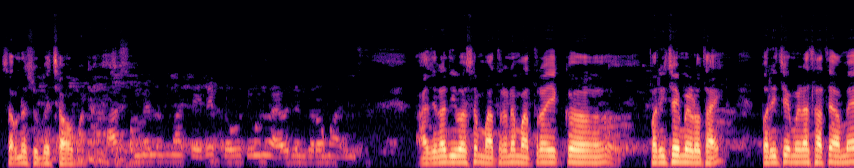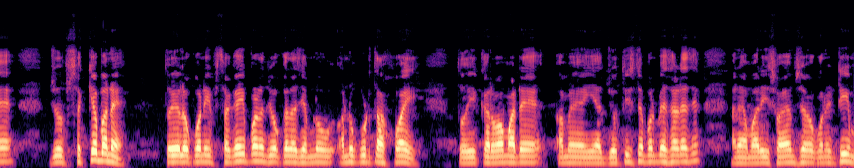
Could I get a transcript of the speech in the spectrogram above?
સૌને શુભેચ્છાઓ પાઠવી આ સંમેલનમાં કઈ કઈ પ્રવૃત્તિઓનું આયોજન કરવામાં આવ્યું છે? આજના દિવસે માત્ર ને માત્ર એક પરિચય મેળો થાય. પરિચય મેળા સાથે અમે જો શક્ય બને તો એ લોકોની સગાઈ પણ જો કદાચ એમનું અનુકૂળતા હોય તો એ કરવા માટે અમે અહીંયા જ્યોતિષને પણ બેસાડ્યા છે અને અમારી સ્વયંસેવકોની ટીમ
